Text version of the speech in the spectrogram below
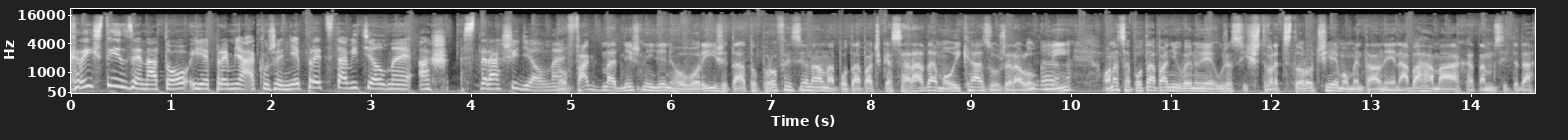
Kristín Zenato je pre mňa akože nepredstaviteľné až strašidelné. No fakt na dnešný deň hovorí, že táto profesionálna potápačka sa rada mojká so žralokmi. Ona sa potápaniu venuje už asi štvrtstoročie, momentálne je na Bahamách a tam si teda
